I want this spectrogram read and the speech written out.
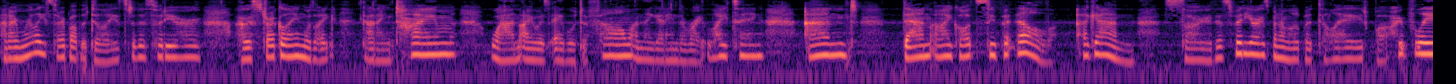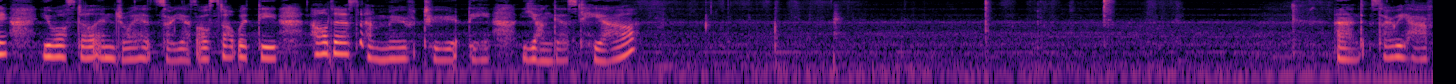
and I'm really sorry about the delays to this video. I was struggling with like getting time when I was able to film and then getting the right lighting and then I got super ill again. So this video has been a little bit delayed but hopefully you will still enjoy it. So yes i'll start with the eldest and move to the youngest here. And so we have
